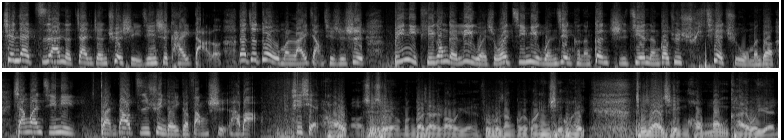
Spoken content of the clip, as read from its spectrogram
现在治安的战争确实已经是开打了，那这对我们来讲，其实是比你提供给立委所谓机密文件，可能更直接能够去窃取我们的相关机密管道资讯的一个方式，好不好？谢谢。好，谢谢我们高嘉瑜高委员、副部长、各位官员起回。接下来请洪孟凯委员。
